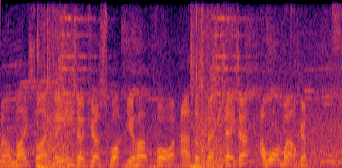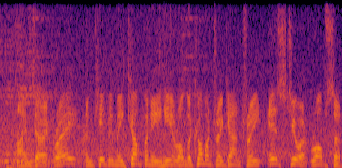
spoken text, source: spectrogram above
Well, nights like these are just what you hope for as a spectator. A warm welcome. I'm Derek Rae, and keeping me company here on the commentary gantry is Stuart Robson.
